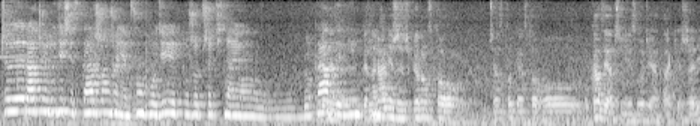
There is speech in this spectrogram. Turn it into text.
czy raczej ludzie się skarżą, że nie wiem, są złodzieje, którzy przecinają blokady, Gener- linki? Generalnie rzecz biorąc, to często gęsto okazja czyni złodzieja, tak? Jeżeli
